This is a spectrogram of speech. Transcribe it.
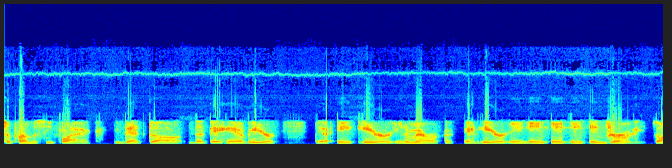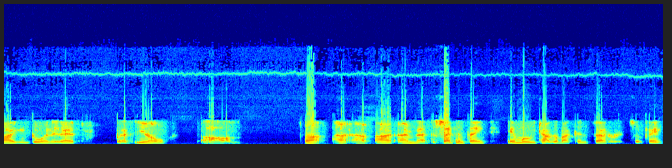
supremacy flag that uh, that they have here, yeah, in, here in America and here in in, in in Germany. So I can go into that, but you know, um, uh, I, I, I, I'm not. The second thing, and when we talk about Confederates, okay,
